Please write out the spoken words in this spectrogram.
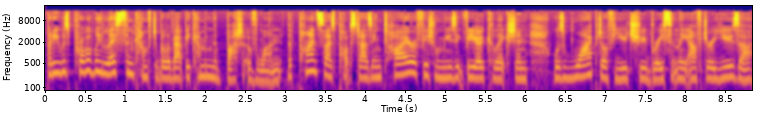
but he was probably less than comfortable about becoming the butt of one. The pint sized pop star's entire official music video collection was wiped off YouTube recently after a user,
